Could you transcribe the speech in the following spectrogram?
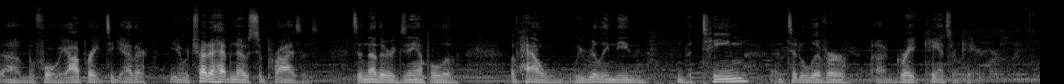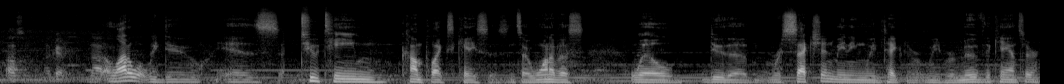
uh, before we operate together. You know, we try to have no surprises. It's another example of, of how we really need the team to deliver uh, great cancer care. Awesome. Okay. A lot of what we do is two team complex cases. And so one of us will do the resection, meaning we take the, we remove the cancer,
